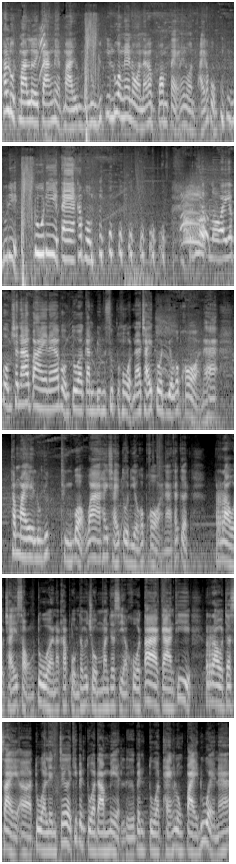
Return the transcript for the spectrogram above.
ถ้าหลุดมาเลยกลางแมปมาลุงยุทธนี่ล่วงแน่นอนนะครับป้อมแตกแน่นอนไปครับผมดูดิดูดิแตกครับผมเรียบร้อยครับผมชนะไปนะครับผมตัวกันบินสุดโหดนะ ใช้ตัวเดียวก็พอนะฮะ ทำไมลุงยุทธถึงบอกว่าให้ใช้ตัวเดียวก็พอนะ ถ้าเกิดเราใช้ 2 ตัวนะครับผมท่านผู้ชมมันจะเสียโคต้าการที่เราจะใส่ตัวเลนเจอร์ที่เป็นตัวดาเมจหรือเป็นตัวแทงลงไปด้วยนะฮะ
